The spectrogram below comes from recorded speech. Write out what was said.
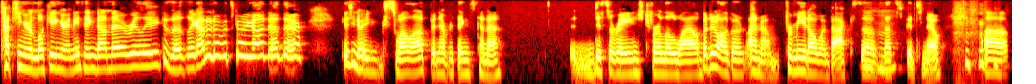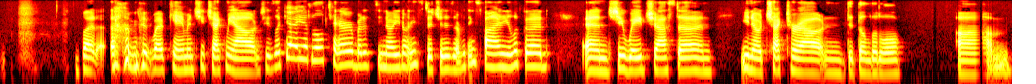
touching or looking or anything down there really because I was like, I don't know what's going on down there because you know you swell up and everything's kind of disarranged for a little while, but it all goes. I don't know. For me, it all went back, so mm-hmm. that's good to know. um, but a midwife came and she checked me out and she's like, "Yeah, you had a little tear, but it's you know you don't need stitches. Everything's fine. You look good." And she weighed Shasta and you know checked her out and did the little um,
